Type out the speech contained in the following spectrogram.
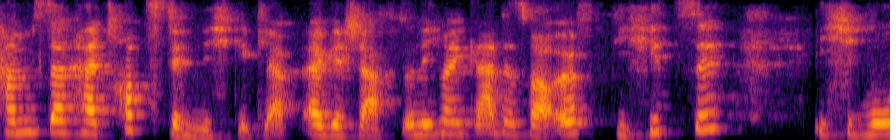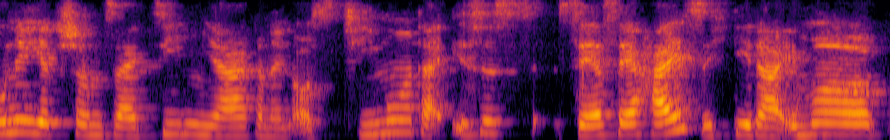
haben es dann halt trotzdem nicht geklappt, äh, geschafft. Und ich meine, gerade das war oft die Hitze, ich wohne jetzt schon seit sieben Jahren in Osttimor. Da ist es sehr, sehr heiß. Ich gehe da immer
